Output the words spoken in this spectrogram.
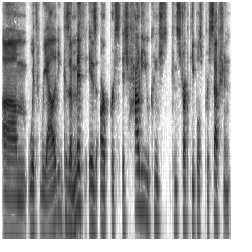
um, with reality because a myth is our per- how do you con- construct people's perception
